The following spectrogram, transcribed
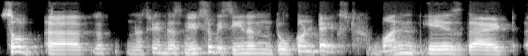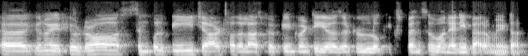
So, uh, look, Nasreen, this needs to be seen in two contexts. One is that, uh, you know, if you draw a simple PE chart for the last 15, 20 years, it will look expensive on any parameter.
